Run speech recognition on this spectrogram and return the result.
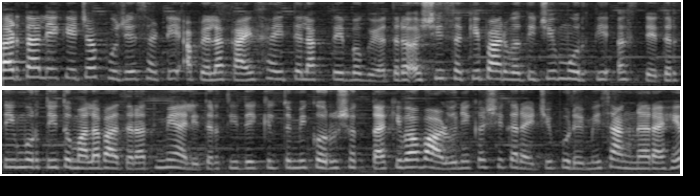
हरतालिकेच्या पूजेसाठी आपल्याला काय साहित्य लागते बघूया. तर अशी सखी पार्वतीची मूर्ती असते तर ती मूर्ती तुम्हाला बाजारात मिळाली. तर ती देखील तुम्ही करू शकता किंवा वाळूने कशी करायची पुढे मी सांगणार आहे.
